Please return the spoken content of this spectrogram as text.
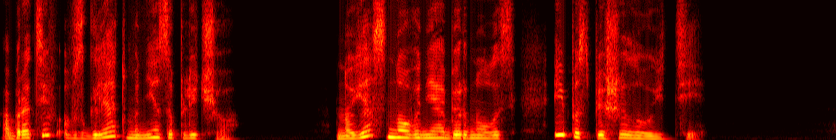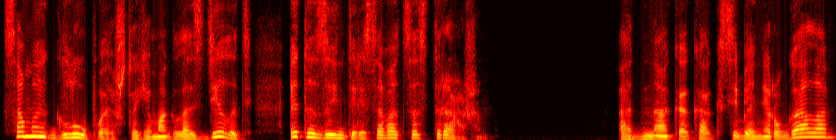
обратив взгляд мне за плечо. Но я снова не обернулась и поспешила уйти. Самое глупое, что я могла сделать, это заинтересоваться стражем. Однако, как себя не ругала,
